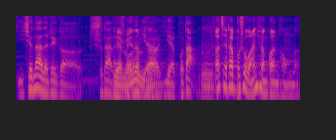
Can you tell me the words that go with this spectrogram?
以现在的这个时代来说也没那么大也也不大。嗯，而且它不是完全贯通的。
